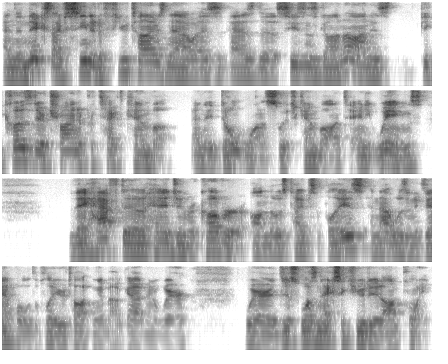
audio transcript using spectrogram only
And the Knicks, I've seen it a few times now as as the season's gone on, is because they're trying to protect Kemba and they don't want to switch Kemba onto any wings they have to hedge and recover on those types of plays. And that was an example of the play you're talking about, Gavin, where where it just wasn't executed on point.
